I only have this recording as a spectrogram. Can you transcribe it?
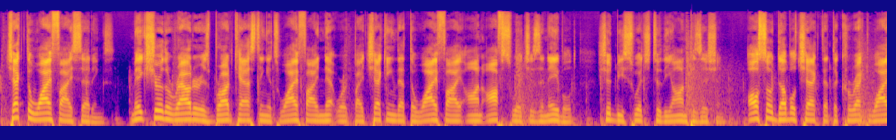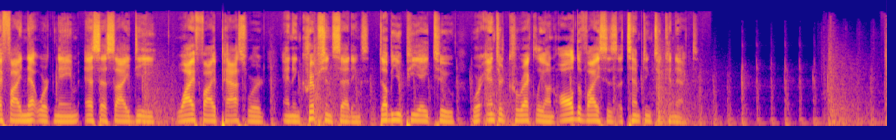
Check the Wi Fi settings. Make sure the router is broadcasting its Wi Fi network by checking that the Wi Fi on off switch is enabled, should be switched to the on position. Also, double check that the correct Wi Fi network name, SSID, Wi Fi password, and encryption settings, WPA2, were entered correctly on all devices attempting to connect.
